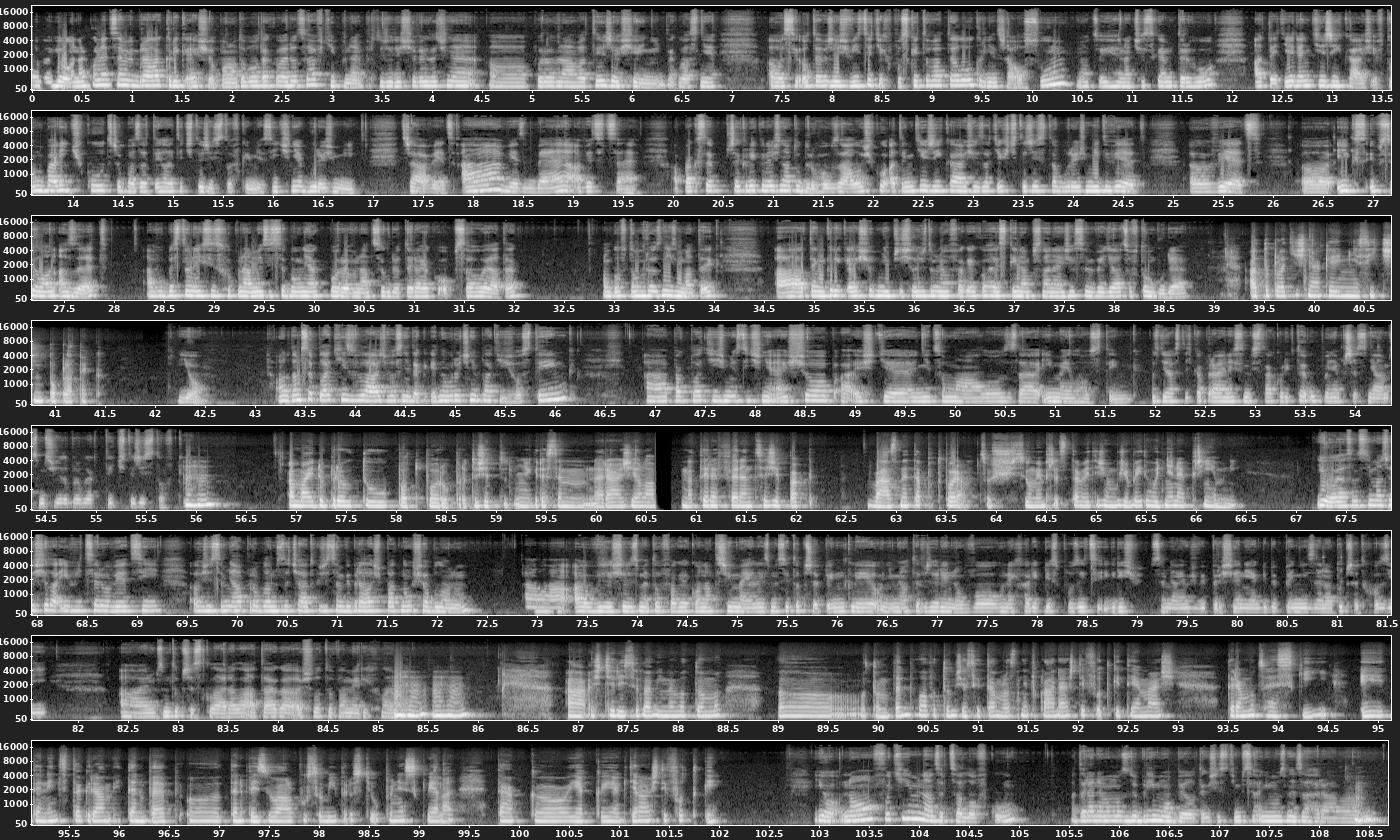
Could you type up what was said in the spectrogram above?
Uh, jo, nakonec jsem vybrala Click e-shop. Ono to bylo takové docela vtipné, protože když člověk začne uh, porovnávat ty řešení, tak vlastně si otevřeš více těch poskytovatelů, klidně třeba 8, no, co je na českém trhu, a teď jeden ti říká, že v tom balíčku třeba za tyhle ty čtyři stovky měsíčně budeš mít třeba věc A, věc B a věc C. A pak se překlikneš na tu druhou záložku a ten ti říká, že za těch 400 budeš mít věc, eh, věc eh, X, Y a Z a vůbec to nejsi schopná mezi sebou nějak porovnat, co kdo teda jako obsahuje a tak. A byl v tom hrozný zmatek. A ten klik e-shop mě přišel, že to měl fakt jako hezky napsané, že jsem věděla, co v tom bude. A to platíš nějaký měsíční poplatek? Jo. Ono tam se platí zvlášť, vlastně tak jednou ročně platíš hosting a pak platíš měsíčně e-shop a ještě něco málo za e-mail hosting. Dělá teďka právě nejsem jistá, kolik to je úplně přesně, ale myslím si, že to budou tak ty čtyři stovky. Uh-huh. A mají dobrou tu podporu, protože tu někde jsem narážela na ty reference, že pak vázne ta podpora, což si umím představit, že může být hodně nepříjemný. Jo, já jsem s nima řešila i více do věcí, že jsem měla problém z začátku, že jsem vybrala špatnou šablonu a, a vyřešili jsme to fakt jako na tři maily, jsme si to přepinkli, oni mi otevřeli novou, nechali k dispozici, i když jsem měla už vypršený, jak kdyby peníze na tu předchozí a jenom jsem to přeskládala a tak a šlo to velmi rychle. Uh-huh, uh-huh. A ještě když se bavíme o tom, o tom webu a o tom, že si tam vlastně vkládáš ty fotky, ty je máš teda moc hezký, i ten Instagram, i ten web, ten vizuál působí prostě úplně skvěle. Tak jak, jak děláš ty fotky? Jo, no, fotím na zrcadlovku a teda nemám moc dobrý mobil, takže s tím se ani moc nezahrávám. Hmm.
